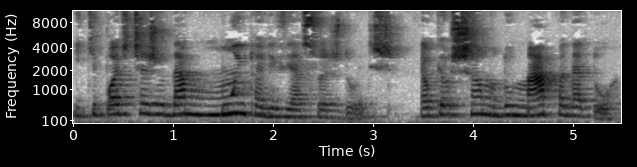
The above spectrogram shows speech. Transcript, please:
e que pode te ajudar muito a aliviar suas dores é o que eu chamo do mapa da dor.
